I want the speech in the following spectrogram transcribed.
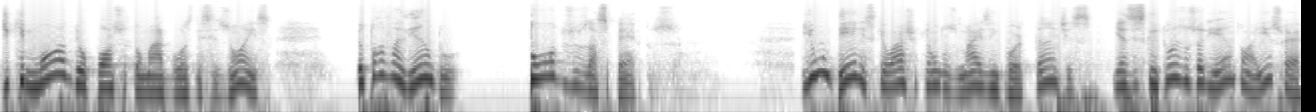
de que modo eu posso tomar boas decisões, eu estou avaliando todos os aspectos. E um deles, que eu acho que é um dos mais importantes, e as Escrituras nos orientam a isso, é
